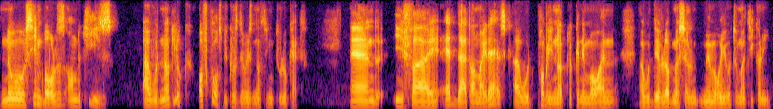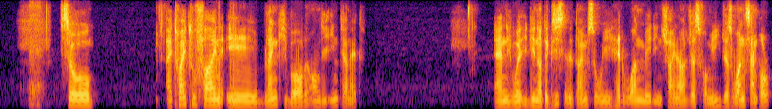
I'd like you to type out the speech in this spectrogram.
no symbols on the keys, I would not look, of course, because there is nothing to look at. And if I had that on my desk, I would probably not look anymore and I would develop muscle memory automatically. So I try to find a blank keyboard on the internet. And it, it did not exist at the time. So we had one made in China just for me, just one sample.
